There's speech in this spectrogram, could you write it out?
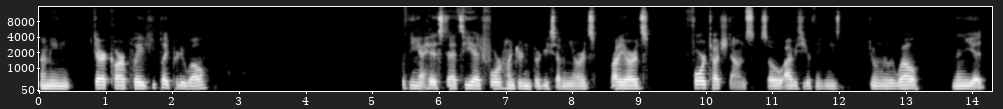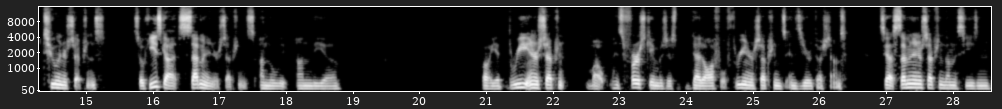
I mean, Derek Carr played he played pretty well looking at his stats, he had 437 yards, a lot of yards, four touchdowns. So obviously you're thinking he's doing really well. And then he had two interceptions. So he's got seven interceptions on the on the. Uh, oh, he had three interceptions. Well, his first game was just dead awful. Three interceptions and zero touchdowns. He's got seven interceptions on the season,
